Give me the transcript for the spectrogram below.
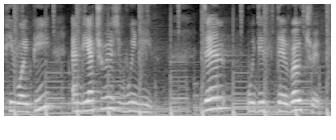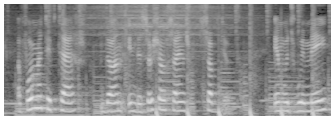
pyp and the attributes we need. Then we did the road trip a formative task done in the social science subject, in which we made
